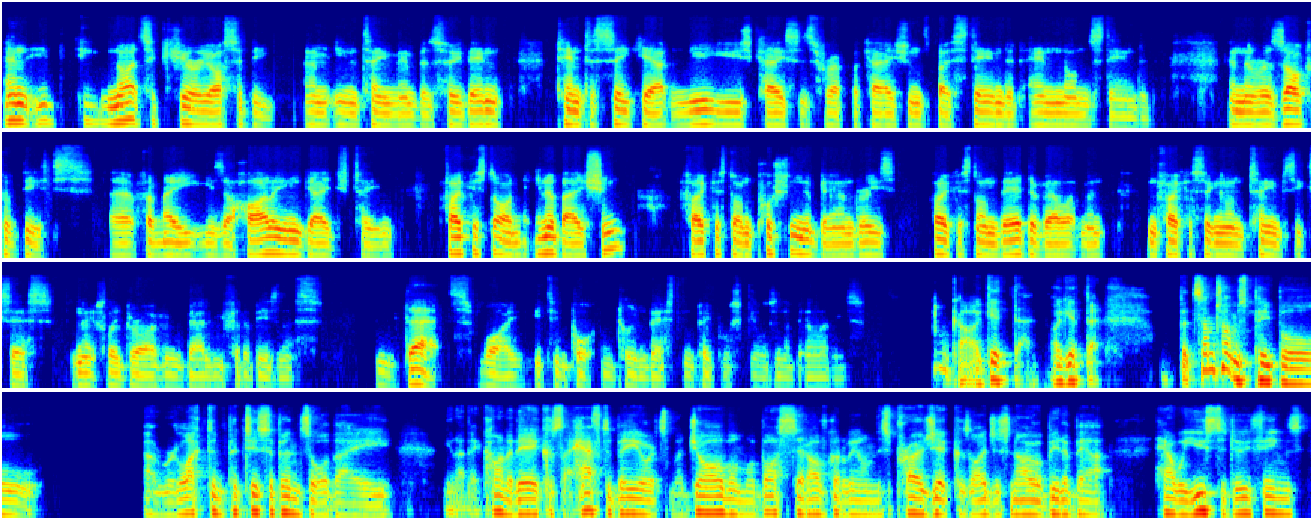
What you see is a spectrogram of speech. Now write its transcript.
And it ignites a curiosity um, in team members who then tend to seek out new use cases for applications, both standard and non standard. And the result of this, uh, for me, is a highly engaged team focused on innovation, focused on pushing the boundaries, focused on their development, and focusing on team success and actually driving value for the business. That's why it's important to invest in people's skills and abilities. Okay, I get that. I get that. But sometimes people are reluctant participants or they you know they're kind of there because they have to be or it's my job or my boss said i've got to be on this project because i just know a bit about how we used to do things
